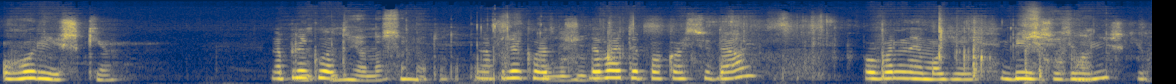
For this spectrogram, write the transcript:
горішки. Наприклад, Ні, вона сама туди Наприклад, давайте поки сюди повернемо їй більшість горішків.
